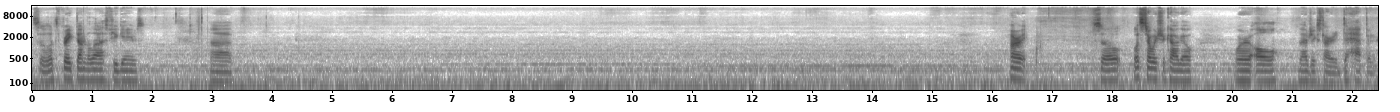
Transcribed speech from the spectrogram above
so let's break down the last few games. Uh, All right. So let's start with Chicago, where all magic started to happen.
